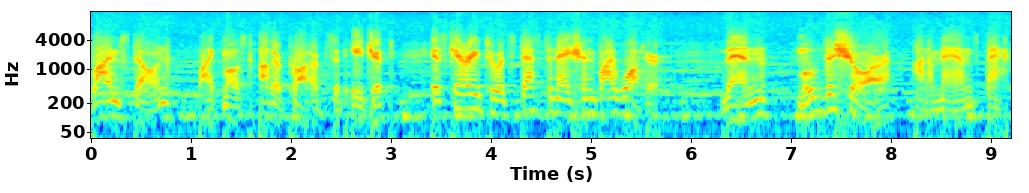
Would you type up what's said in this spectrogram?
Limestone, like most other products of Egypt, is carried to its destination by water. then moved ashore on a man's back.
